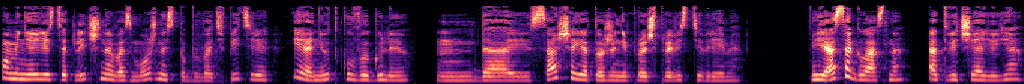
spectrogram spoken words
У меня есть отличная возможность побывать в Питере и Анютку выгуляю. Да, и Саша я тоже не прочь провести время. Я согласна, отвечаю я,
